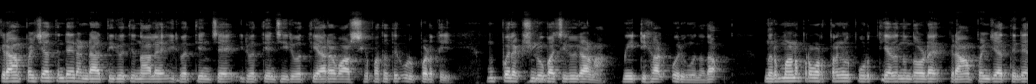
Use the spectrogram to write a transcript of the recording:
ഗ്രാമപഞ്ചായത്തിന്റെ രണ്ടായിരത്തി ഇരുപത്തിനാല് ഇരുപത്തിയഞ്ച് ഇരുപത്തിയഞ്ച് ഇരുപത്തിയാറ് വാർഷിക പദ്ധതിയിൽ ഉൾപ്പെടുത്തി മുപ്പത് ലക്ഷം രൂപ ചിലവിലാണ് മീറ്റിംഗ് ഹാൾ ഒരുങ്ങുന്നത്. നിർമ്മാണ പ്രവർത്തനങ്ങൾ പൂർത്തിയാകുന്നതോടെ ഗ്രാമപഞ്ചായത്തിന്റെ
